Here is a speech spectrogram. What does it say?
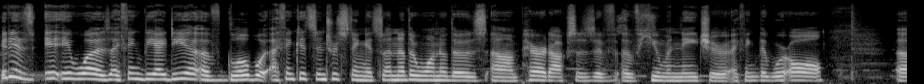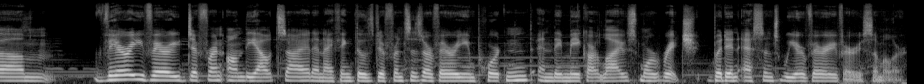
It is. It, it was. I think the idea of global. I think it's interesting. It's another one of those um, paradoxes of, of human nature. I think that we're all um, very, very different on the outside, and I think those differences are very important, and they make our lives more rich. But in essence, we are very, very similar.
